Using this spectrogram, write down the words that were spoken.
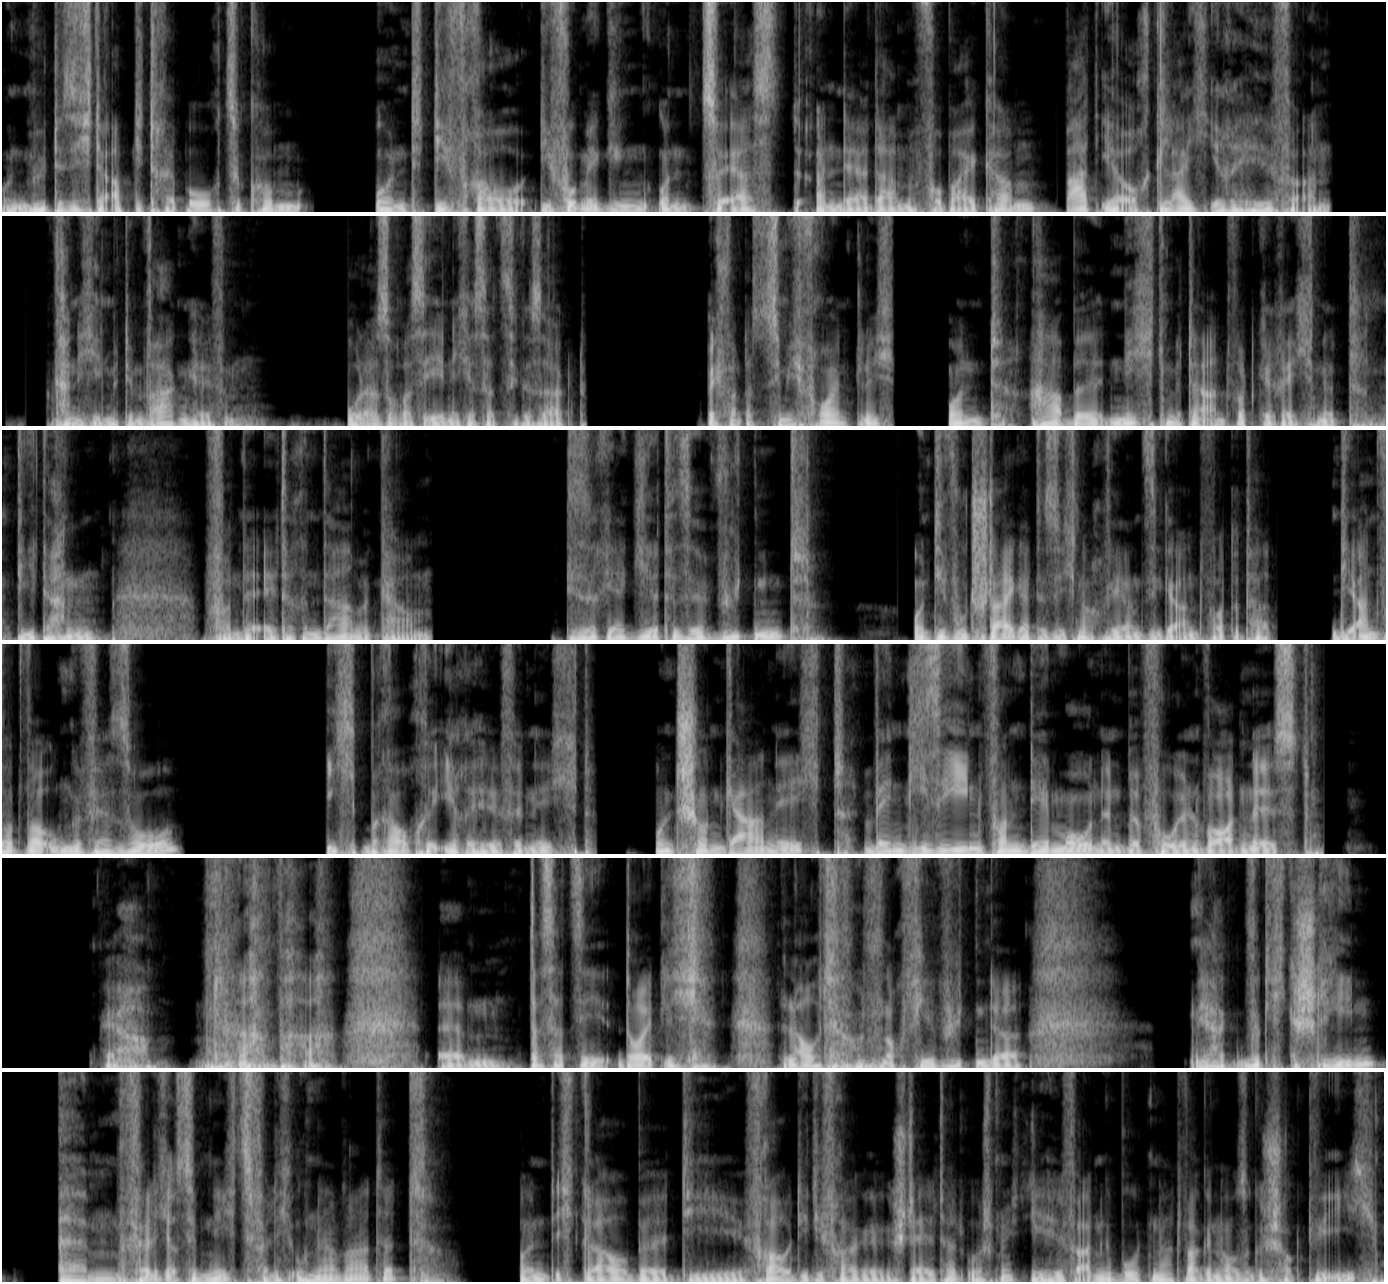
und mühte sich da ab, die Treppe hochzukommen. Und die Frau, die vor mir ging und zuerst an der Dame vorbeikam, bat ihr auch gleich ihre Hilfe an. Kann ich Ihnen mit dem Wagen helfen? Oder sowas ähnliches hat sie gesagt. Ich fand das ziemlich freundlich und habe nicht mit der Antwort gerechnet, die dann von der älteren Dame kam. Diese reagierte sehr wütend und die Wut steigerte sich noch, während sie geantwortet hat. Die Antwort war ungefähr so, ich brauche Ihre Hilfe nicht und schon gar nicht, wenn diese Ihnen von Dämonen befohlen worden ist. Ja, aber ähm, das hat sie deutlich lauter und noch viel wütender, ja, wirklich geschrien. Ähm, völlig aus dem Nichts, völlig unerwartet. Und ich glaube, die Frau, die die Frage gestellt hat, ursprünglich die Hilfe angeboten hat, war genauso geschockt wie ich.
